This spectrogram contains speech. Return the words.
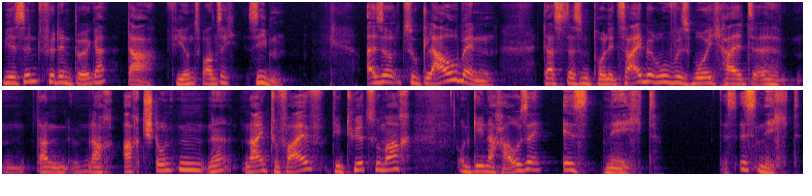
wir sind für den Bürger da, 24-7. Also zu glauben, dass das ein Polizeiberuf ist, wo ich halt äh, dann nach acht Stunden, ne, 9 to 5, die Tür zumache und gehe nach Hause, ist nicht. Das ist nicht.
